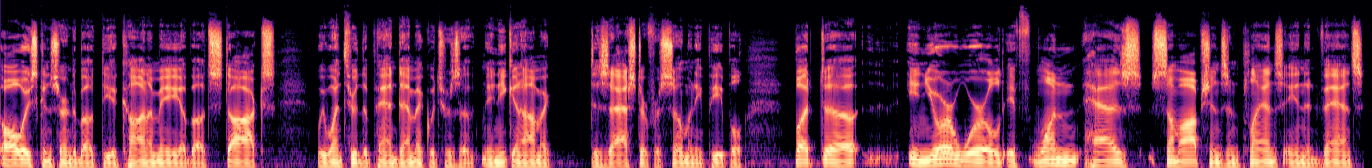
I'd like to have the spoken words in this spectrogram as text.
always concerned about the economy, about stocks. We went through the pandemic, which was a, an economic disaster for so many people. But uh, in your world, if one has some options and plans in advance,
